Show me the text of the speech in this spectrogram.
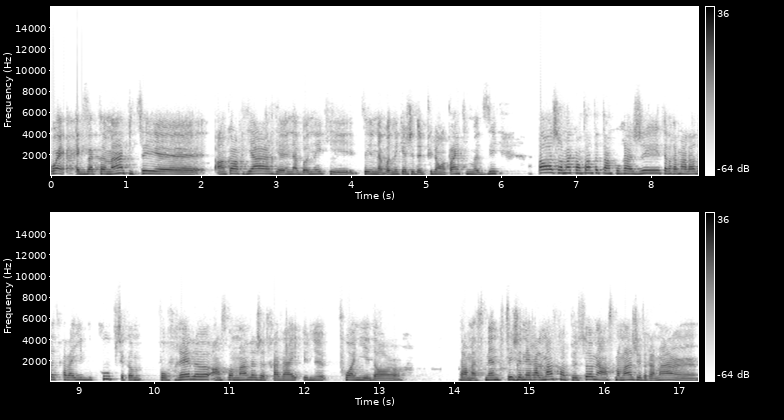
Oui, exactement. Puis tu sais, euh, encore hier, il y a une abonnée qui est, une abonnée que j'ai depuis longtemps qui m'a dit ah, je suis vraiment contente de t'encourager, tu as vraiment l'air de travailler beaucoup. Puis c'est comme, pour vrai, là, en ce moment, là, je travaille une poignée d'heures dans ma semaine. Puis, généralement, c'est un peu ça, mais en ce moment, j'ai vraiment un,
